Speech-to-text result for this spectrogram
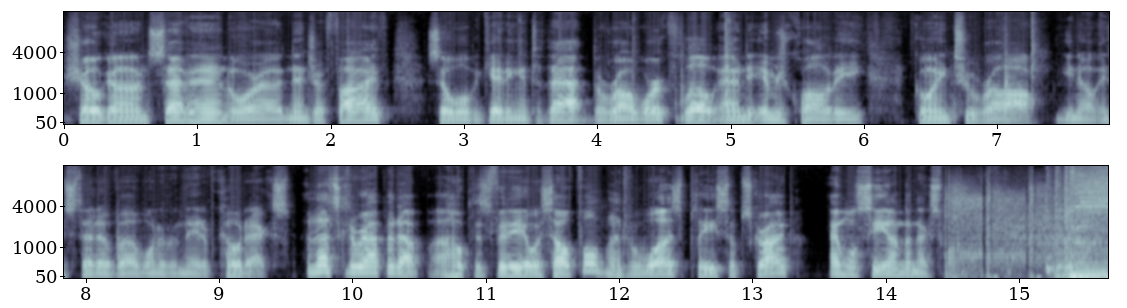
Shogun 7 or a Ninja 5. So we'll be getting into that, the RAW workflow and the image quality going to RAW, you know, instead of uh, one of the native codecs. And that's going to wrap it up. I hope this video was helpful, and if it was, please subscribe, and we'll see you on the next one.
